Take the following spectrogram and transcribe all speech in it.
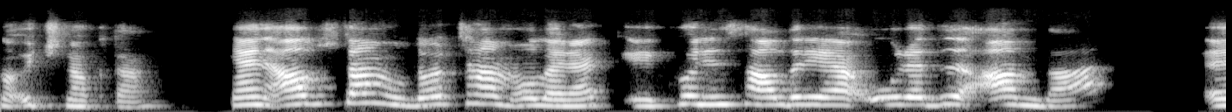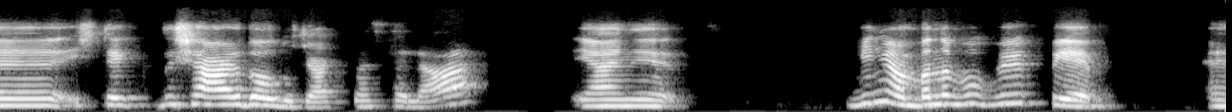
O üç nokta. Yani Albus Dumbledore tam olarak e, Colin saldırıya uğradığı anda e, işte dışarıda olacak mesela. Yani bilmiyorum bana bu büyük bir e,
